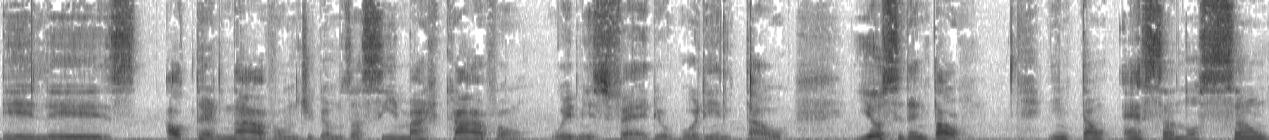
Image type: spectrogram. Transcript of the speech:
eles alternavam, digamos assim, e marcavam o hemisfério oriental e ocidental. Então essa noção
